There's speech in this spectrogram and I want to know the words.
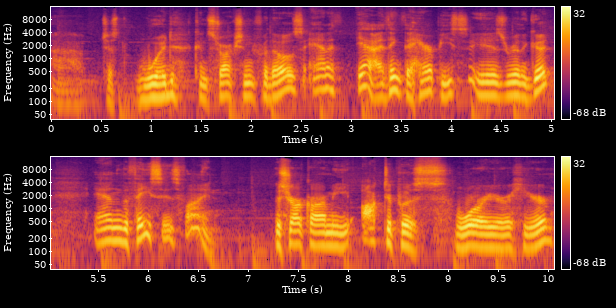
uh, just wood construction for those. And yeah, I think the hairpiece is really good and the face is fine. The Shark Army Octopus Warrior here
